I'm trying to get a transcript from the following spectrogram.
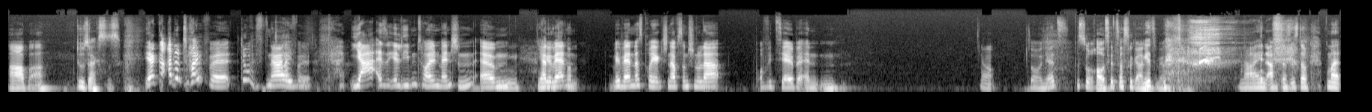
Aber. Du sagst es. Ja, du Teufel. Du bist ein Nein. Teufel. Ja, also ihr lieben tollen Menschen. Ähm, mhm. ja, wir, gut, werden, wir werden das Projekt Schnaps und Schnuller offiziell beenden. Ja. So, und jetzt bist du raus. Jetzt sagst du gar nichts mehr. Nein, ach, das ist doch. Guck mal,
